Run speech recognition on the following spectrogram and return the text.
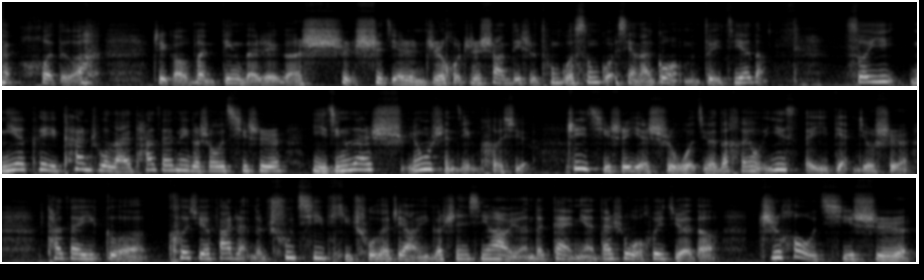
获得这个稳定的这个世世界认知，或者是上帝是通过松果线来跟我们对接的。所以你也可以看出来，他在那个时候其实已经在使用神经科学。这其实也是我觉得很有意思的一点，就是他在一个科学发展的初期提出了这样一个身心二元的概念。但是我会觉得之后其实。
